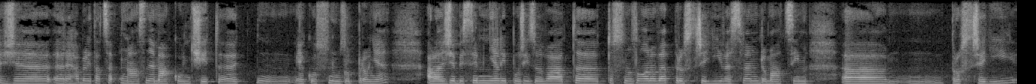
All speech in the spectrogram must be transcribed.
že rehabilitace u nás nemá končit eh, jako snůzo pro ně, ale že by si měli pořizovat to snozlanové prostředí ve svém domácím Eh, prostředí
